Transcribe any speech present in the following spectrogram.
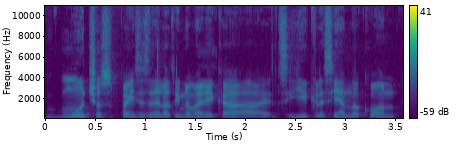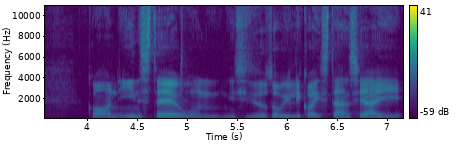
muchos países de Latinoamérica a seguir creciendo con, con INSTE, un instituto bíblico a distancia y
